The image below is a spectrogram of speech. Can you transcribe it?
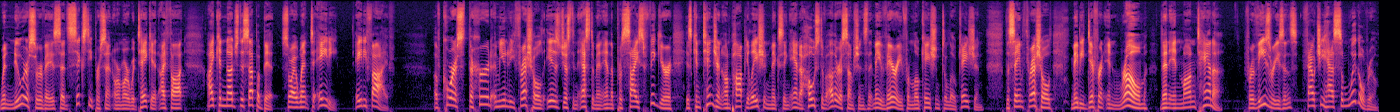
when newer surveys said 60% or more would take it, I thought, I can nudge this up a bit. So I went to 80, 85. Of course, the herd immunity threshold is just an estimate, and the precise figure is contingent on population mixing and a host of other assumptions that may vary from location to location. The same threshold may be different in Rome than in Montana. For these reasons, Fauci has some wiggle room.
